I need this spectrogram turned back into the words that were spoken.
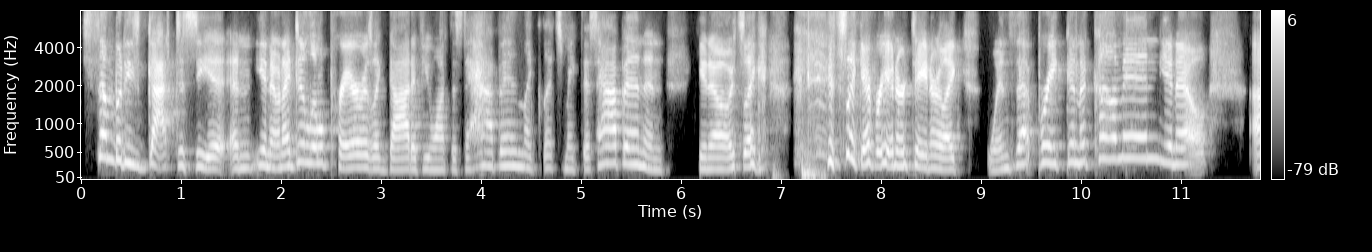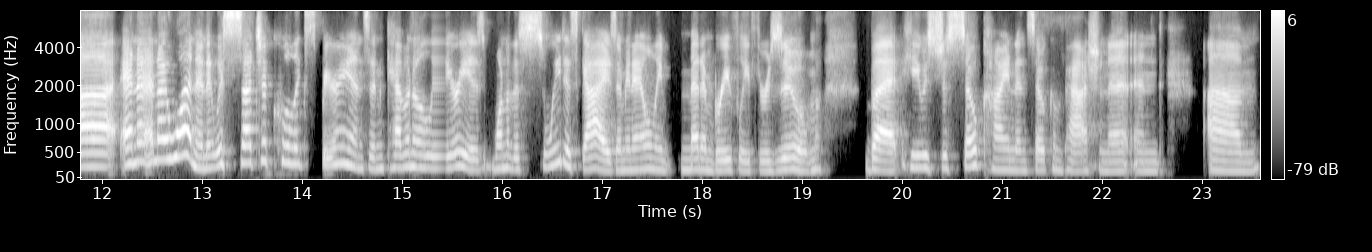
somebody's got to see it. And you know and i did a little prayer. I was like god if you want this to happen like let's make this happen. And you know it's like it's like every entertainer like when's that break gonna come in? You know? Uh and and i won. And it was such a cool experience. And kevin o'leary is one of the sweetest guys. I mean i only met him briefly through zoom but he was just so kind and so compassionate. And um,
